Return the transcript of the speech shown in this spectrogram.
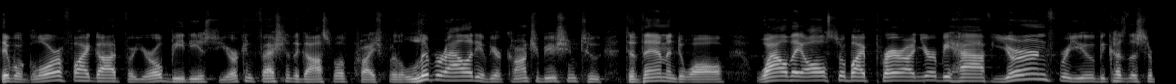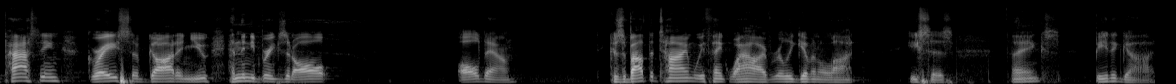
that will glorify God for your obedience to your confession of the gospel of Christ, for the liberality of your contribution to, to them and to all, while they also by prayer on your behalf yearn for you because of the surpassing grace of God in you. And then he brings it all, all down. Because about the time we think, wow, I've really given a lot he says, Thanks be to God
